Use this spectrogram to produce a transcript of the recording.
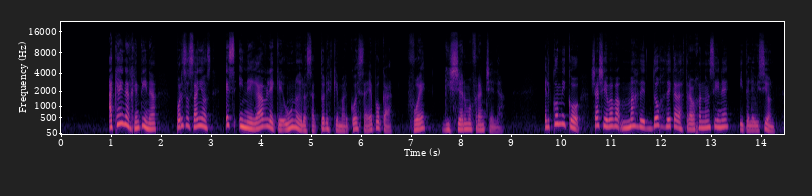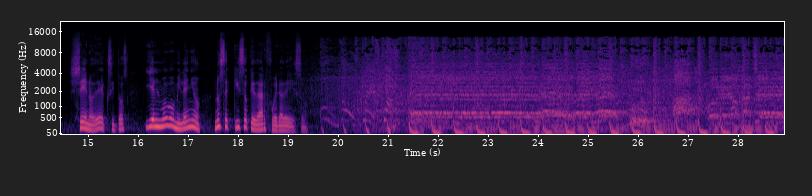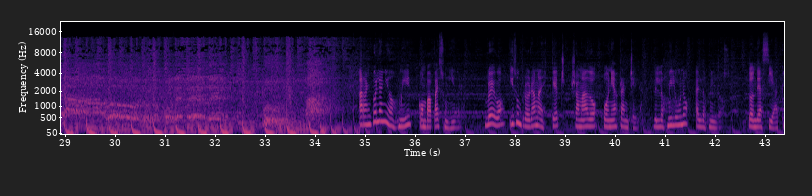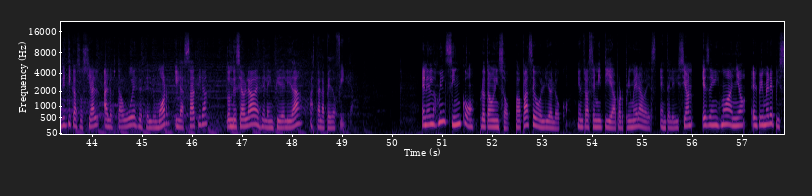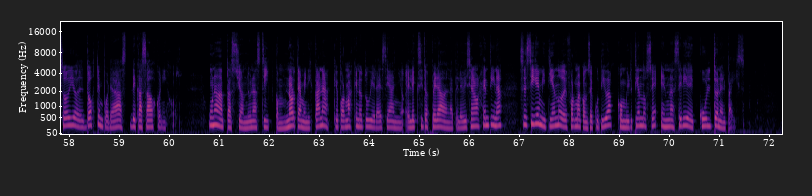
Acá en Argentina, por esos años, es innegable que uno de los actores que marcó esa época fue Guillermo Franchella. El cómico ya llevaba más de dos décadas trabajando en cine y televisión, lleno de éxitos, y el nuevo milenio no se quiso quedar fuera de eso. Arrancó el año 2000 con Papá es un ídolo. Luego hizo un programa de sketch llamado Ponía Franchella, del 2001 al 2002, donde hacía crítica social a los tabúes desde el humor y la sátira, donde se hablaba desde la infidelidad hasta la pedofilia. En el 2005 protagonizó Papá se volvió loco, mientras emitía por primera vez en televisión ese mismo año el primer episodio de dos temporadas de Casados con Hijos una adaptación de una sitcom norteamericana que por más que no tuviera ese año el éxito esperado en la televisión argentina, se sigue emitiendo de forma consecutiva, convirtiéndose en una serie de culto en el país.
